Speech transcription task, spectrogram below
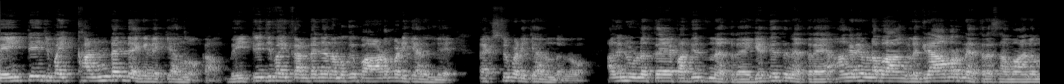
വെയിറ്റേജ് ബൈ കണ്ടന്റ് എങ്ങനെയൊക്കെയാന്ന് നോക്കാം. വെയിറ്റേജ് ബൈ കണ്ടന്റ് നമുക്ക് പാഠം പഠിക്കാനില്ലേ? ടെക്സ്റ്റ് പഠിക്കാനുണ്ടല്ലോ. അതിന്റെ ഉള്ളത്തെ പദ്യത്തിന് എത്ര ഗദ്യത്തിന് എത്ര അങ്ങനെയുള്ള ഭാഗങ്ങൾ ഗ്രാമറിന് എത്ര സമാനം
